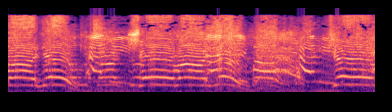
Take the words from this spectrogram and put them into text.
on you! Shame on you! Shame!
